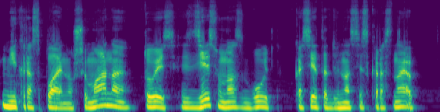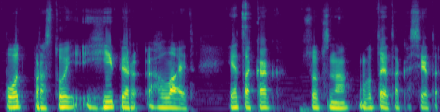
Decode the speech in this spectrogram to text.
микросплайн у Shimano, то есть здесь у нас будет кассета 12-скоростная под простой Hyper Glide. Это как собственно, вот эта кассета.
